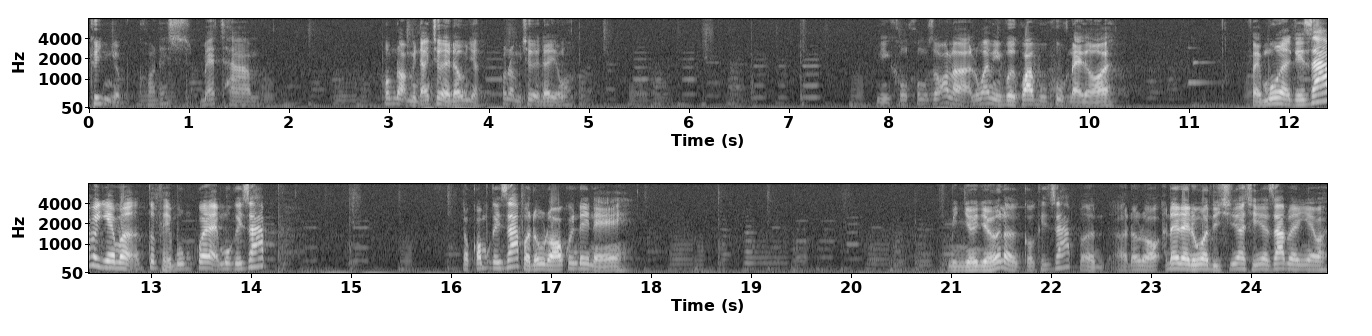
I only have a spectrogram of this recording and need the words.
King of Cornish Bedtime hôm nọ mình đang chơi ở đâu nhỉ? Hôm nọ mình chơi ở đây đúng không? Mình không không rõ là lúc nãy mình vừa qua vũ khu vực này rồi. Phải mua lại cái giáp anh em ạ. Tôi phải bung, quay lại mua cái giáp. Nó có một cái giáp ở đâu đó quanh đây nè. Mình nhớ nhớ là có cái giáp ở ở đâu đó. Đây đây đúng rồi thì chính là chính là giáp đây anh em ơi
